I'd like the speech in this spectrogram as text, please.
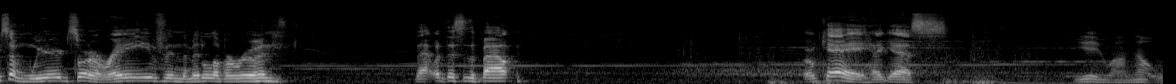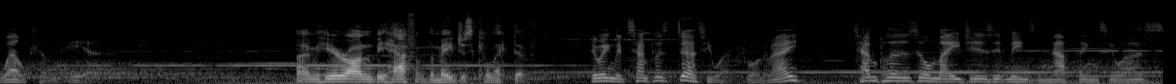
Doing some weird sort of rave in the middle of a ruin. Is that what this is about? Okay, I guess. You are not welcome here. I'm here on behalf of the Mages Collective. Doing the Templars' dirty work for them, eh? Templars or mages, it means nothing to us.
